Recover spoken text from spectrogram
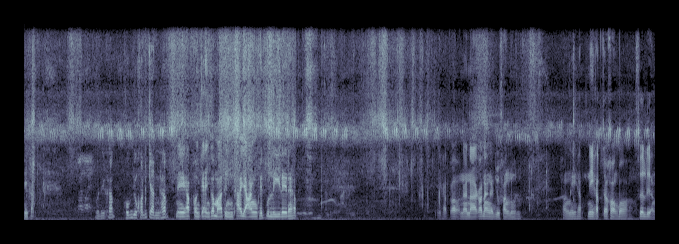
นี่ครับสวัสดีครับ ผมอยู่ขอนแก่นครับนี่ครับขอนแก่นก็มาถึงท่ายางเพชรบุรีเลยนะครับนี่ครับก็นานาก็นั่งกันอยู่ฝั่งนู้น ฝั่งนี้ครับ นี่ครับเจ้าของบอเสื้อเหลือง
